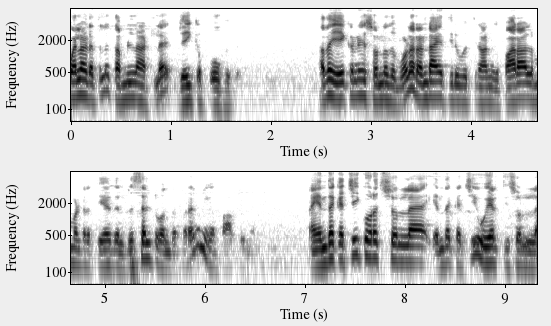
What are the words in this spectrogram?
பல இடத்துல தமிழ்நாட்டில் ஜெயிக்க போகுது. அதான் ஏற்கனவே சொன்னது போல் ரெண்டாயிரத்தி இருபத்தி நான்கு பாராளுமன்ற தேர்தல் ரிசல்ட் வந்த பிறகு நீங்கள் பார்ப்பீங்க. நான் எந்த கட்சியை குறைச்சி சொல்ல எந்த கட்சியை உயர்த்தி சொல்ல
